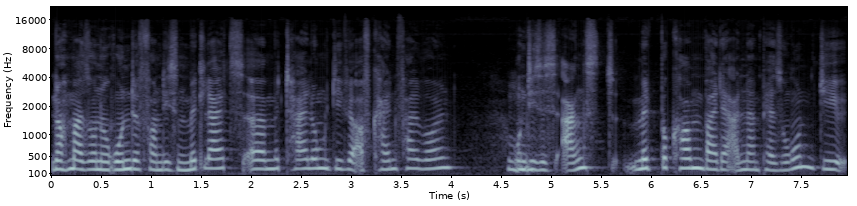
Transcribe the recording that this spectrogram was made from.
nochmal so eine Runde von diesen Mitleidsmitteilungen, äh, die wir auf keinen Fall wollen. Mhm. Und dieses Angst mitbekommen bei der anderen Person, die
